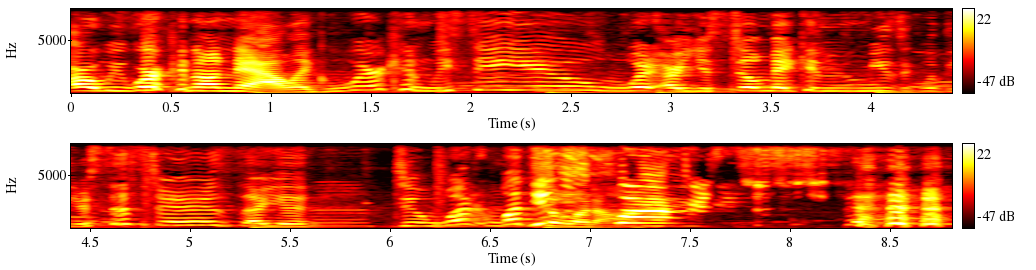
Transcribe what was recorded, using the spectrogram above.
are we working on now? Like where can we see you? What are you still making music with your sisters? Are you do what what's yes, going on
